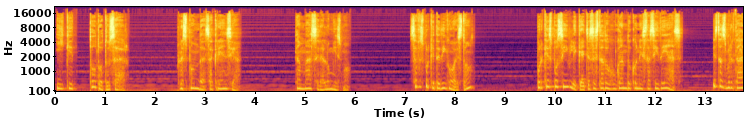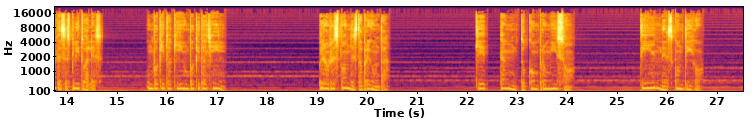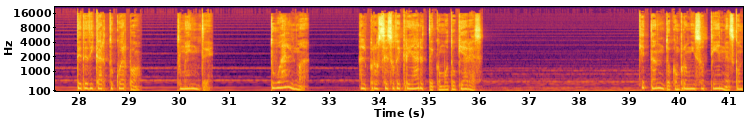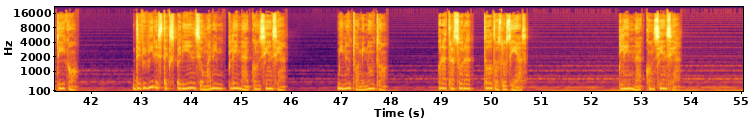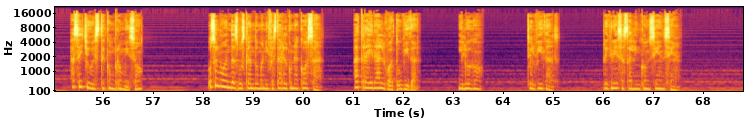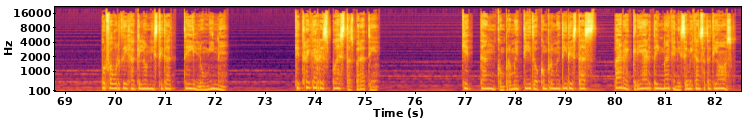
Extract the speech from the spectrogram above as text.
y que todo tu ser responda a esa creencia jamás será lo mismo. ¿Sabes por qué te digo esto? Porque es posible que hayas estado jugando con estas ideas, estas verdades espirituales, un poquito aquí, un poquito allí. Pero responde esta pregunta. ¿Qué tanto compromiso tienes contigo de dedicar tu cuerpo, tu mente, tu alma al proceso de crearte como tú quieres. ¿Qué tanto compromiso tienes contigo? De vivir esta experiencia humana en plena conciencia, minuto a minuto, hora tras hora, todos los días. Plena conciencia. ¿Has hecho este compromiso? ¿O solo andas buscando manifestar alguna cosa, atraer algo a tu vida y luego te olvidas, regresas a la inconsciencia? Por favor, deja que la honestidad te ilumine, que traiga respuestas para ti. ¿Qué tan comprometido comprometida estás para crearte imagen y semejanza de Dios?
